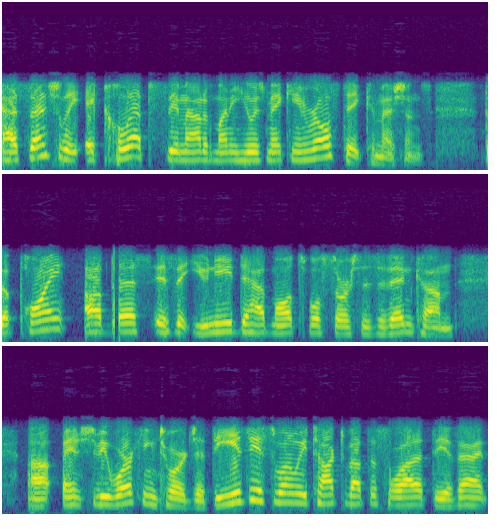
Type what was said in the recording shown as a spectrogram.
essentially eclipsed the amount of money he was making in real estate commissions. The point of this is that you need to have multiple sources of income uh, and should be working towards it. The easiest one we talked about this a lot at the event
